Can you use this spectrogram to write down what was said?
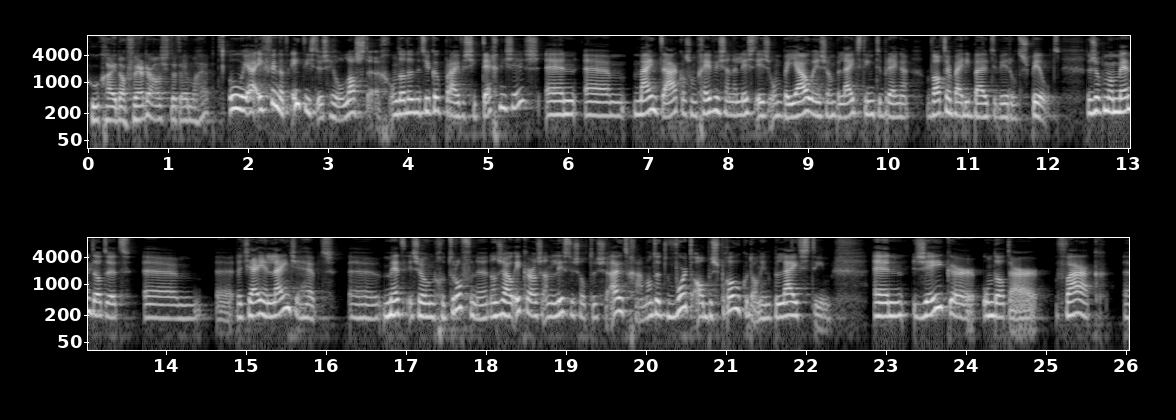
hoe ga je dan verder als je dat eenmaal hebt? Oeh ja, ik vind dat ethisch dus heel lastig, omdat het natuurlijk ook privacy technisch is. En um, mijn taak als omgevingsanalist is om bij jou in zo'n beleidsteam te brengen wat er bij die buitenwereld speelt. Dus op het moment dat, het, um, uh, dat jij een lijntje hebt uh, met zo'n getroffene, dan zou ik er als analist dus al tussenuit gaan. Want het wordt al besproken dan in het beleidsteam. En zeker omdat daar vaak uh,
